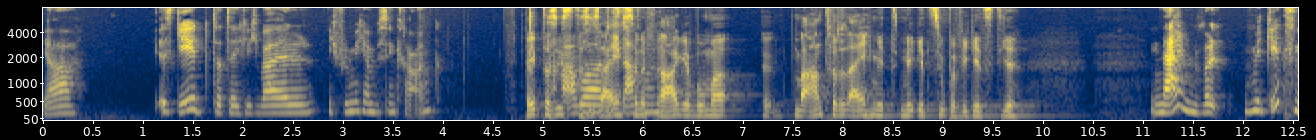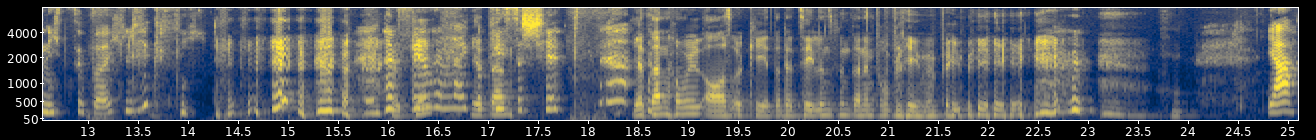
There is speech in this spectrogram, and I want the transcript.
ja, es geht tatsächlich, weil ich fühle mich ein bisschen krank. Babe, das ist, das ist eigentlich das so eine Frage, wo man, äh, man antwortet eigentlich mit, mir geht's super, wie geht's dir? Nein, weil mir geht's nicht super. Ich lüge nicht. I'm okay. feeling like ja, a dann, piece of shit. ja, dann hol aus. Okay, dann erzähl uns von deinen Problemen, Baby. ja,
